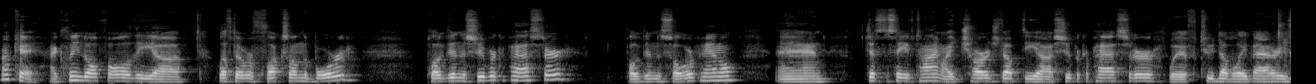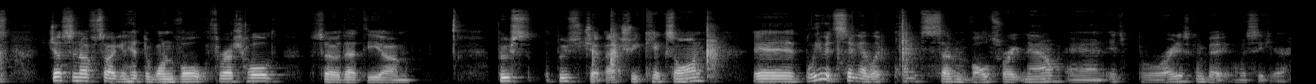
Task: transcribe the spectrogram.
Okay, I cleaned off all the uh, leftover flux on the board, plugged in the supercapacitor, plugged in the solar panel, and just to save time, I charged up the uh, supercapacitor with two AA batteries, just enough so I can hit the one volt threshold, so that the um, boost boost chip actually kicks on. It, I believe it's sitting at like 0.7 volts right now, and it's bright as can be. Let me see here.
